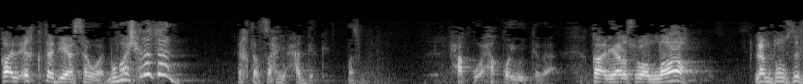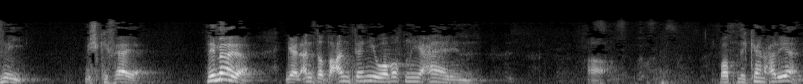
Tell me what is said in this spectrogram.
قال اقتد يا سواد. مباشرة. اقتد صحيح حقك. مزبوط حق وحق أن يتبع قال يا رسول الله لم تنصفني. مش كفاية. لماذا؟ قال أنت طعنتني وبطني عار. آه. بطني كان عريان.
